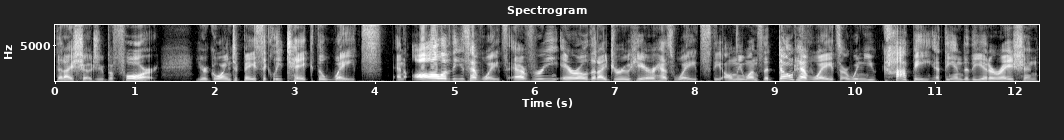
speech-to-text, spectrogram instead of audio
that I showed you before. You're going to basically take the weights and all of these have weights. Every arrow that I drew here has weights. The only ones that don't have weights are when you copy at the end of the iteration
